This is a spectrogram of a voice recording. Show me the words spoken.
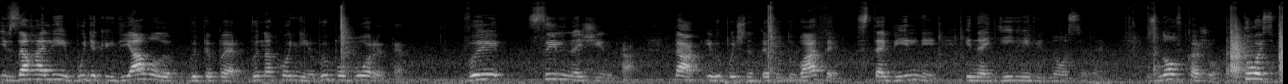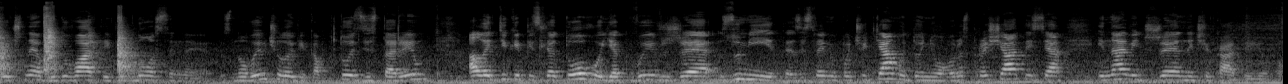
І взагалі будь-яких дьяволів ви тепер, ви на коні, ви поборете. Ви сильна жінка. Так, і ви почнете будувати стабільні і надійні відносини. Знов кажу, хтось почне будувати відносини з новим чоловіком, хтось зі старим, але тільки після того, як ви вже зумієте зі своїми почуттями до нього розпрощатися і навіть вже не чекати його.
